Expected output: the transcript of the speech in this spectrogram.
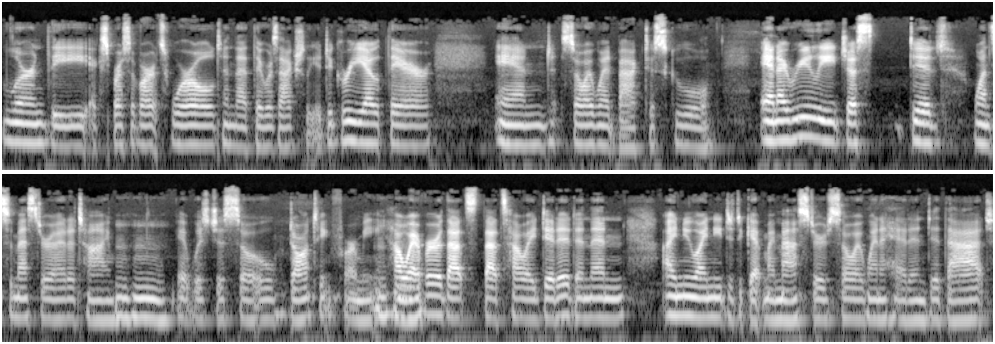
learned the expressive arts world and that there was actually a degree out there. And so I went back to school. And I really just did one semester at a time. Mm-hmm. It was just so daunting for me. However, that's that's how I did it and then I knew I needed to get my master's, so I went ahead and did that.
